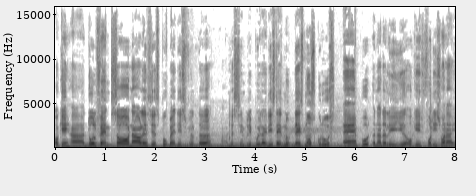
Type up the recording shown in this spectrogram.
Okay, uh, dual fan. So now let's just put back this filter. Uh, just simply put it like this. There's no, there's no screws. And put another layer. Okay, for this one, uh,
